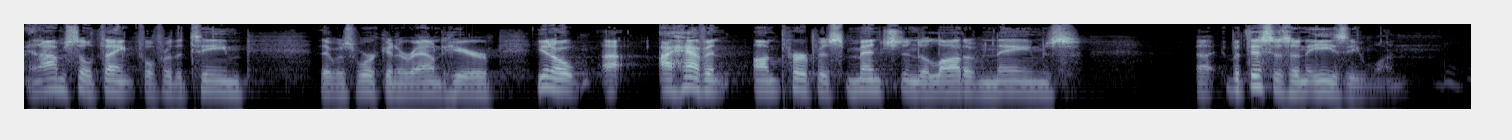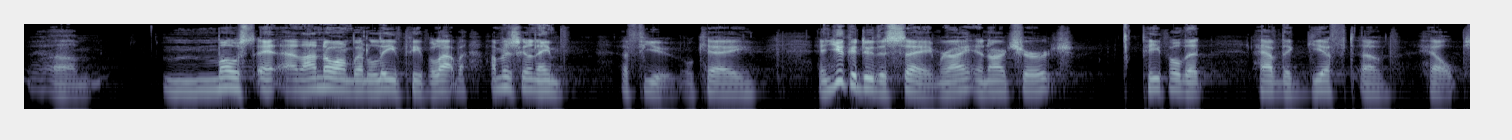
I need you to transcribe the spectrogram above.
And I'm so thankful for the team that was working around here. You know, I, I haven't on purpose mentioned a lot of names, uh, but this is an easy one. Um, most, and, and I know I'm going to leave people out, but I'm just going to name a few, okay? And you could do the same, right, in our church? People that have the gift of helps,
